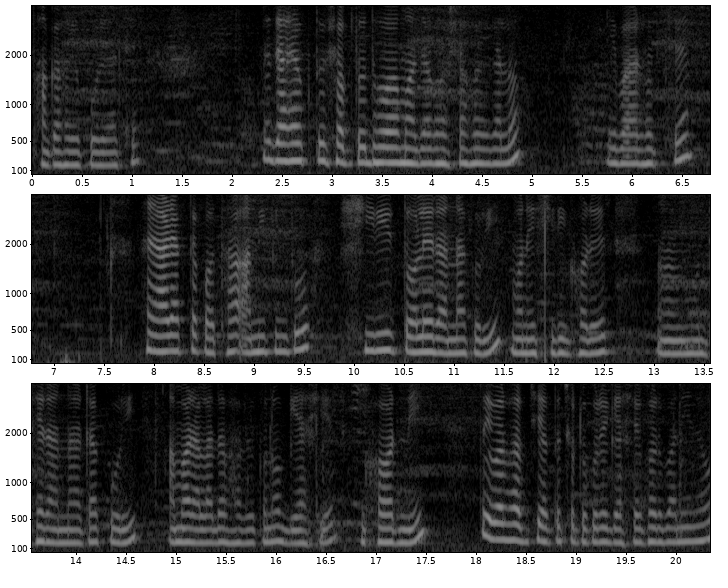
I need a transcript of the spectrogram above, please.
ফাঁকা হয়ে পড়ে আছে। যাই হোক, তো সব তো ধোয়া মাজা ঘষা হয়ে গেল। এবার হচ্ছে হ্যাঁ আর একটা কথা, আমি কিন্তু সিঁড়ির তলে রান্না করি মানে সিঁড়ি ঘরের মধ্যে রান্নাটা করি। আমার আলাদাভাবে কোনো গ্যাসের ঘর নেই। তো এবার ভাবছি একটা ছোট করে গ্যাসের ঘর বানিয়ে নেব।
